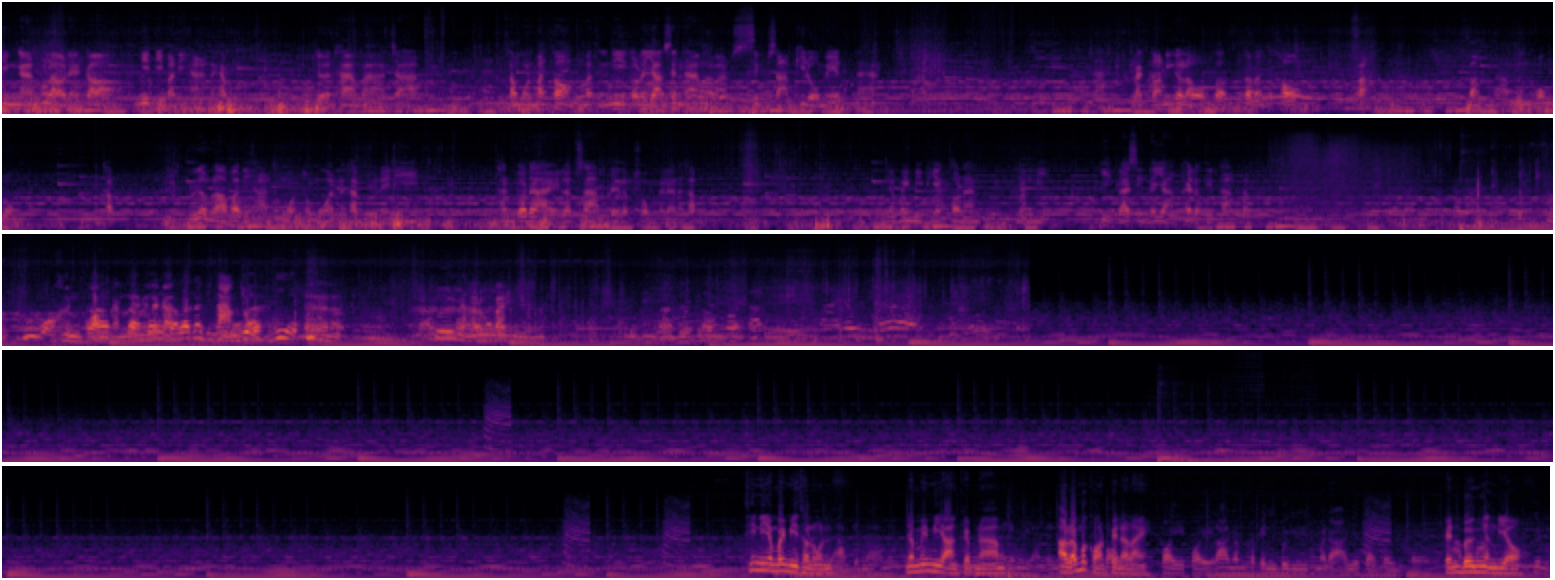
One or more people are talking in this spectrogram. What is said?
ทีมงานของเราเนี่ยก็นิติปฏิหารนะครับ เดินทางมาจากตำบลบ้านต้องมาถึงนี่ก็ระยะเส้นทางประมาณ 13 กิโลเมตรนะฮะและตอนนี้ก็เราก็กำลังจะเข้าฝั่งฝั่งอ่าบึงโขงหลงครับ เรื่องราวปฏิหารทั้งหมดทั้งมวลนะครับ อยู่ในนี้ท่านก็ได้รับทราบได้รับชมไปแล้วนะครับ ยังไม่มีเพียงเท่านั้นยังมีอีกหลายสิ่งหลายอย่างให้เราติดตามครับ วูบขึ้นกว้างกันเลยไม่ได้กันน้ำโยกวูบเลยนะคืออย่างนั้นไปค ที่นี่ยังไม่มีถนน อ่างเก็บน้ำเนี่ยยังไม่มีอ่างเก็บน้ำยังไม่มีอ่างเก็บน้ำอะแล้วเมื่อก่อนเป็นอะไร ปล่อยปล่อยล่างแล้วมันจะเป็นบึงธรรมดาอยู่แต่แต่แต่เป็นบึงอย่างเดียว ขึ้น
